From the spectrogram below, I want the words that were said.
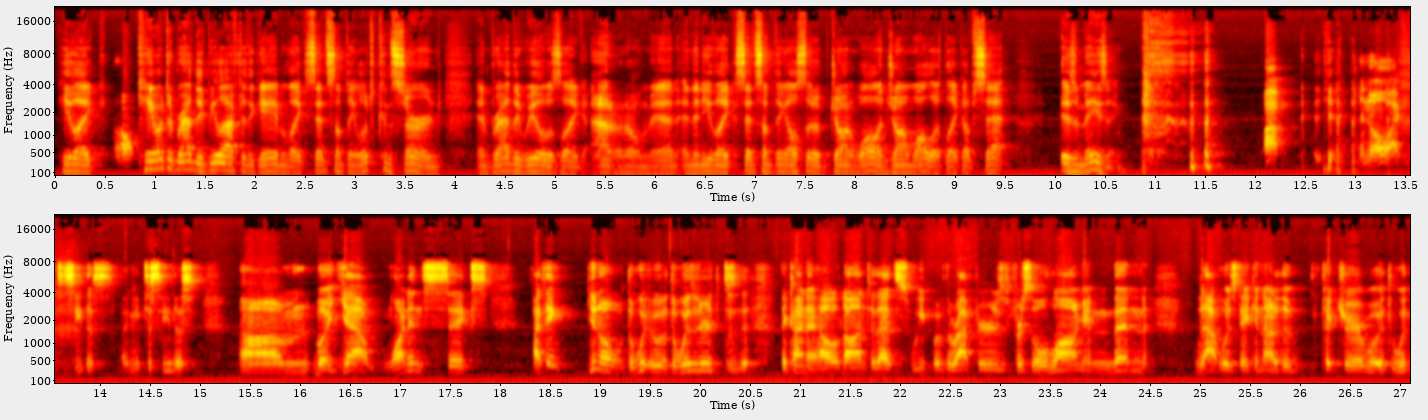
He like oh. came up to Bradley Beal after the game and like said something, looked concerned, and Bradley Beal was like, "I don't know, man." And then he like said something else to John Wall, and John Wall looked like upset. It was amazing. wow. Yeah. No, I need to see this. I need to see this. Um, but yeah, one in six. I think you know the the Wizards. They kind of held on to that sweep of the Raptors for so long, and then that was taken out of the picture with with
